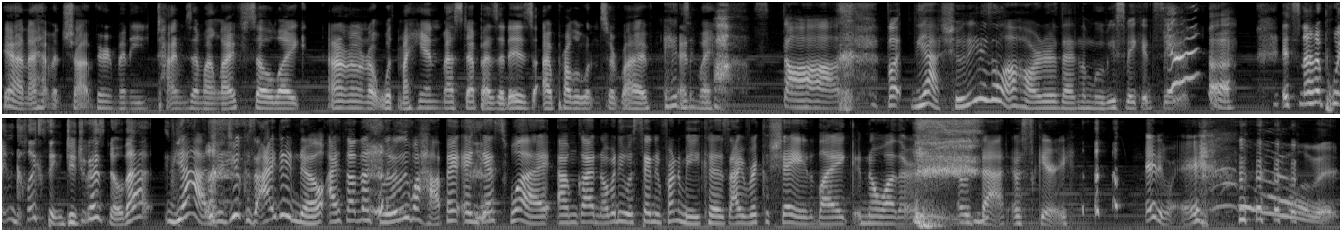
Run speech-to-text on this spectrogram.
Yeah, and I haven't shot very many times in my life, so like I don't know with my hand messed up as it is, I probably wouldn't survive. It's anyway, stop. but yeah, shooting is a lot harder than the movies make it seem. Uh, it's not a point and click thing. Did you guys know that? Yeah, did you? Because I didn't know. I thought that's literally what happened. And guess what? I'm glad nobody was standing in front of me because I ricocheted like no other. It was bad. It was scary. Anyway. I love it.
